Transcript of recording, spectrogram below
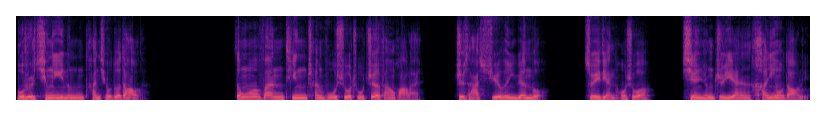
不是轻易能探求得到的。曾国藩听陈夫说出这番话来，知他学问渊博，遂点头说：“先生之言很有道理。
